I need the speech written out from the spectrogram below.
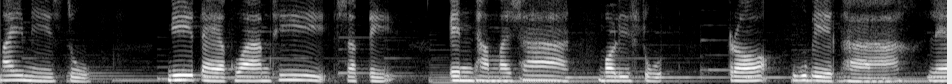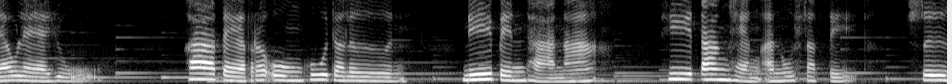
ไม่มีสุข มีแต่ความที่สติเป็นธรรมชาติบริสุทธิ์ เพราะอุเบกขาแล้วแลอยู่ ข้าแต่พระองค์ผู้เจริญ นี้เป็นฐานะที่ตั้งแห่งอนุสติ ซึ่ง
